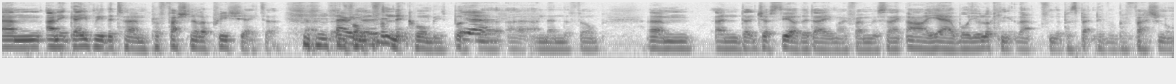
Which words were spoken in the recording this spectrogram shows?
Um, and it gave me the term professional appreciator uh, from good. from Nick Hornby's book Yeah. uh, uh, and then the film. Um, and uh, just the other day, my friend was saying, "Ah, yeah, well, you're looking at that from the perspective of a professional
